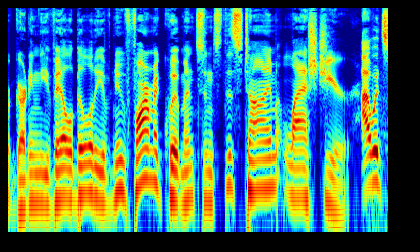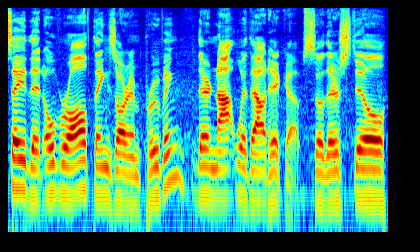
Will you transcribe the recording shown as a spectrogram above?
regarding the availability of new farm equipment since this time last year. I would say that overall things are improving. They're not without hiccups. So there's still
